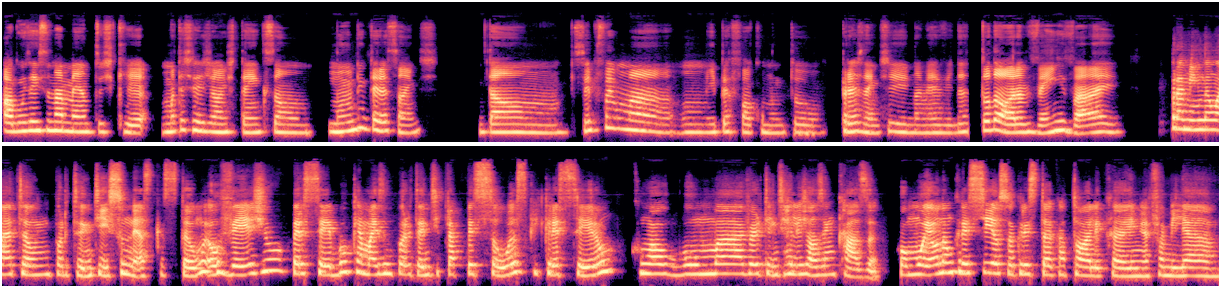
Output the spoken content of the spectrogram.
alguns ensinamentos que muitas religiões têm que são muito interessantes. Então, sempre foi uma, um hiperfoco muito presente na minha vida. Toda hora vem e vai. Para mim não é tão importante isso nessa questão. Eu vejo, percebo que é mais importante para pessoas que cresceram com alguma vertente religiosa em casa. Como eu não cresci, eu sou cristã católica e minha família.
